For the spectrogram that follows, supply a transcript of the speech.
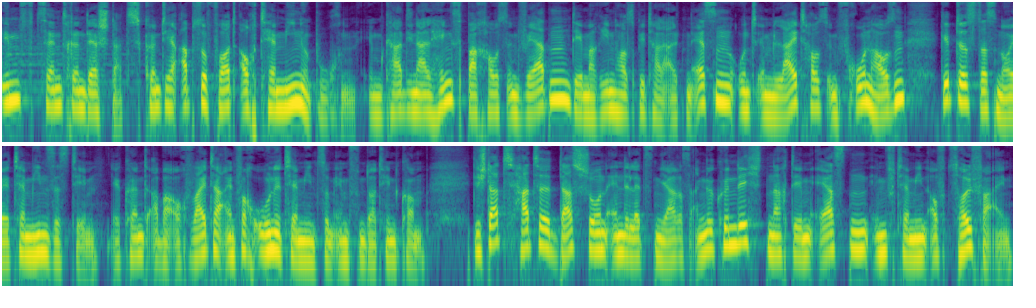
Impfzentren der Stadt könnt ihr ab sofort auch Termine buchen. Im Kardinal Hengsbach Haus in Werden, dem Marienhospital Altenessen und im Leithaus in Frohnhausen gibt es das neue Terminsystem. Ihr könnt aber auch weiter einfach ohne Termin zum Impfen dorthin kommen. Die Stadt hatte das schon Ende letzten Jahres angekündigt, nach dem ersten Impftermin auf Zollverein.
